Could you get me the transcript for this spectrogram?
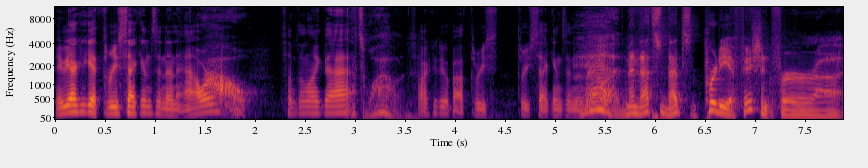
maybe I could get 3 seconds in an hour, Wow, something like that. that's wild. so I could do about 3 3 seconds in an Yeah, hour. man, that's that's pretty efficient for uh,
